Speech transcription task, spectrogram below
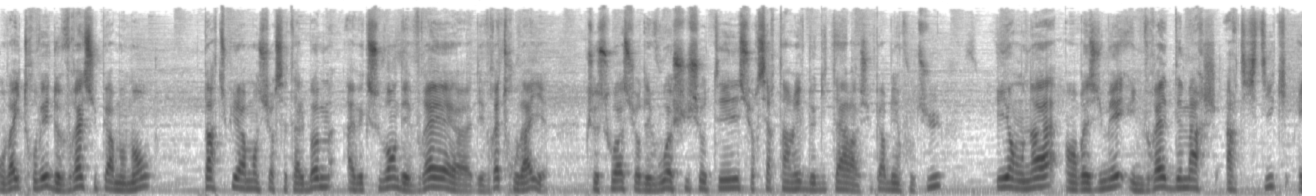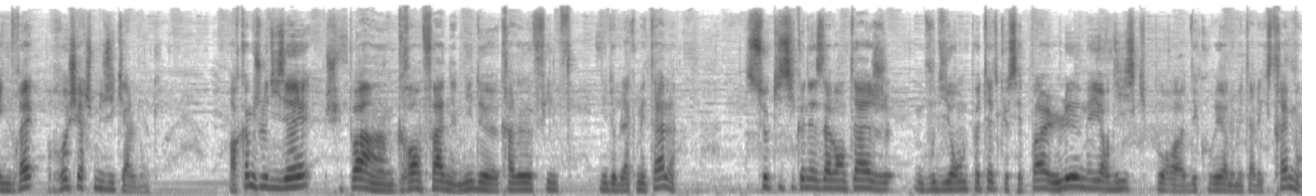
on va y trouver de vrais super moments, particulièrement sur cet album, avec souvent des vrais, euh, trouvailles, que ce soit sur des voix chuchotées, sur certains riffs de guitare super bien foutus, et on a en résumé une vraie démarche artistique et une vraie recherche musicale donc. Alors comme je le disais, je suis pas un grand fan ni de Cradle of Filth ni de black metal. Ceux qui s'y connaissent davantage vous diront peut-être que c'est pas le meilleur disque pour euh, découvrir le métal extrême.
